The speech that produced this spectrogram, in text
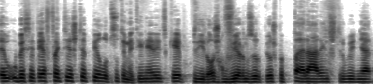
é o BCT é feito este apelo absolutamente inédito, que é pedir aos governos europeus para pararem de distribuir dinheiro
